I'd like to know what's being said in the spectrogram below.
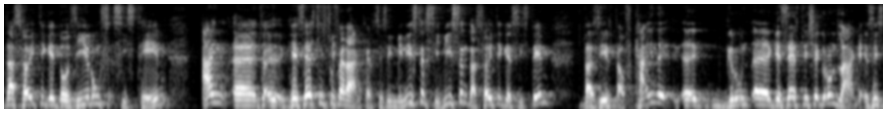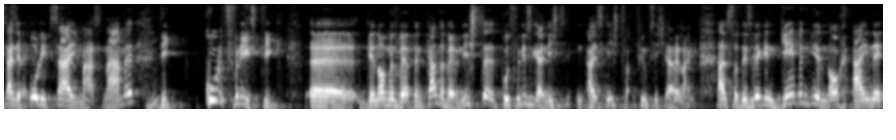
das heutige Dosierungssystem ein, äh, gesetzlich zu verankern. Sie sind Minister, Sie wissen, das heutige System basiert auf keine äh, Grund, äh, gesetzliche Grundlage. Es ist eine Polizeimaßnahme, die kurzfristig äh, genommen werden kann, aber nicht äh, kurzfristig, nicht, als nicht 50 Jahre lang. Also deswegen geben wir noch eine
